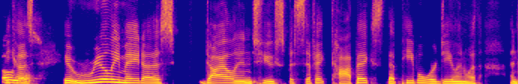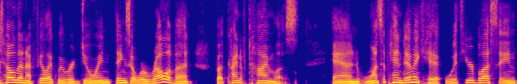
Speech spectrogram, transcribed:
oh, because yes. it really made us dial into specific topics that people were dealing with. Until then, I feel like we were doing things that were relevant, but kind of timeless. And once a pandemic hit, with your blessing,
